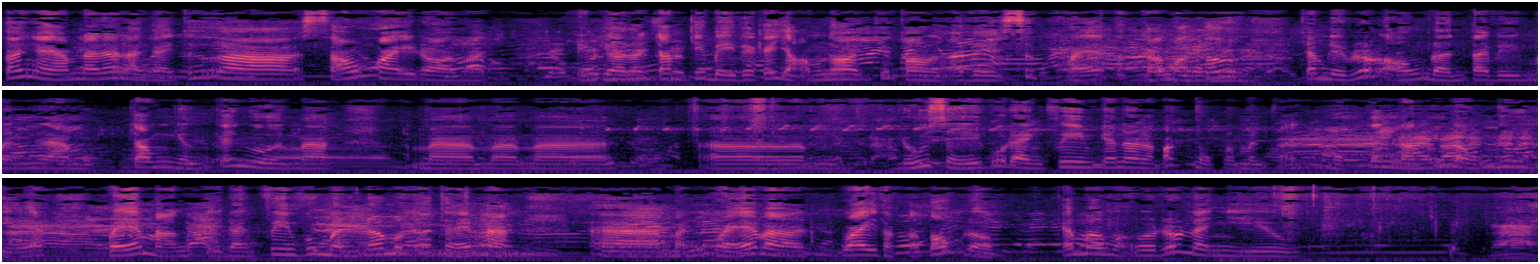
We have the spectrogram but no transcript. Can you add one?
tới ngày hôm nay đó là ngày thứ uh, 6 quay rồi mà hiện giờ là Trâm chỉ bị về cái giọng thôi chứ còn lại về sức khỏe tất cả mọi thứ. Trâm đều rất là ổn định tại vì mình là một trong những cái người mà mà mà mà uh, chủ sĩ của đoàn phim cho nên là bắt buộc là mình phải một tinh thần lúc nào cũng vui vẻ khỏe mạnh thì đoàn phim của mình nó mới có thể mà à, mạnh khỏe và quay thật là tốt được. Cảm ơn mọi người rất là nhiều. Nè,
